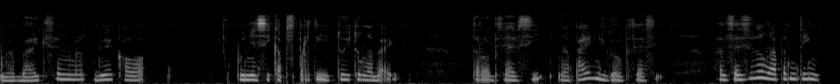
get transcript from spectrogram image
nggak baik sih menurut gue kalau punya sikap seperti itu itu nggak baik. Terobsesi ngapain juga obsesi? Obsesi itu nggak penting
